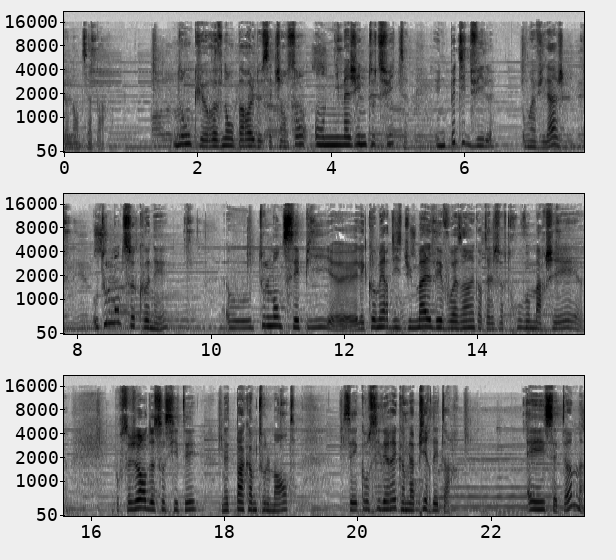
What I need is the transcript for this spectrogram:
venant de sa part. Donc euh, revenons aux paroles de cette chanson, on imagine tout de suite une petite ville ou un village où tout le monde se connaît, où tout le monde s'épie, euh, les commères disent du mal des voisins quand elles se retrouvent au marché. Euh. Pour ce genre de société, n'être pas comme tout le monde, c'est considéré comme la pire des tares. Et cet homme,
